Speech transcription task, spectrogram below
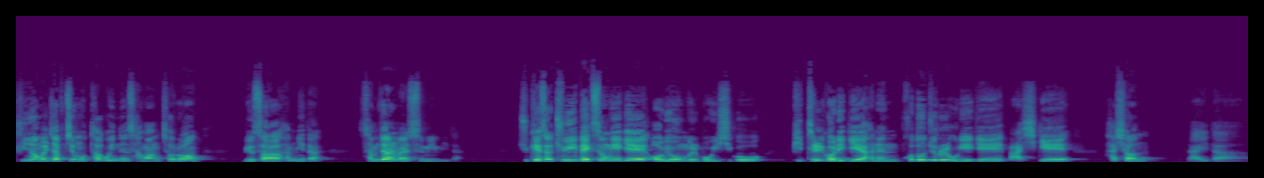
균형을 잡지 못하고 있는 상황처럼 묘사합니다. 3절 말씀입니다. 주께서 주의 백성에게 어려움을 보이시고 비틀거리게 하는 포도주를 우리에게 마시게 하셨나이다.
